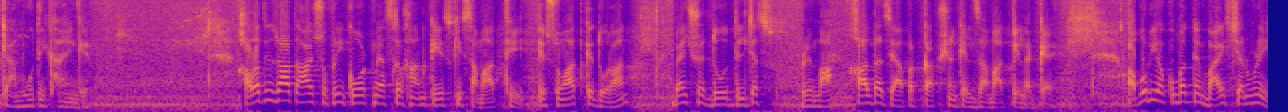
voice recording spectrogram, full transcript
کیا منہ دکھائیں گے؟ خواتین رات آج سپریم کورٹ میں اسکر خان کیس کی سماعت تھی۔ اس سماعت کے دوران بینچ نے دو دلچسپ ریمارک، خالدہ ضیاء پر کرپشن کے الزامات بھی لگ گئے۔ عبوری حکومت نے بائیس جنوری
